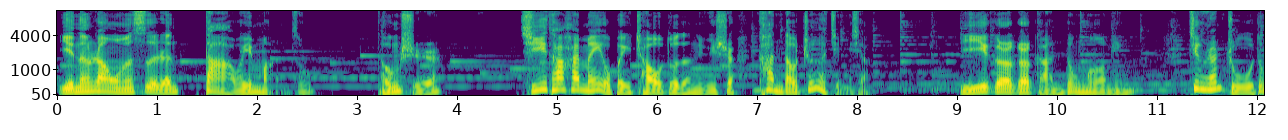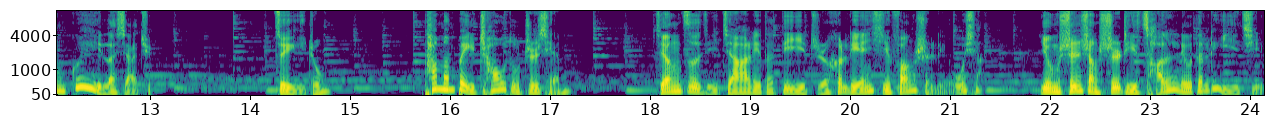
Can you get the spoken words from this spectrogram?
也能让我们四人大为满足。同时，其他还没有被超度的女士看到这景象，一个个感动莫名，竟然主动跪了下去。最终，他们被超度之前，将自己家里的地址和联系方式留下，用身上尸体残留的力气，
